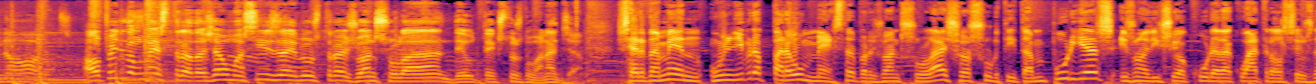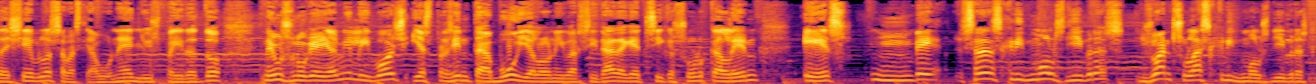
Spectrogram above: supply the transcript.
El fill del mestre de Jaume Sisa il·lustra Joan Solà, 10 textos d'homenatge. Certament, un llibre per a un mestre, per Joan Solà. Això ha sortit a Empúries, és una edició a cura de quatre als seus deixebles, Sebastià Bonet, Lluís Pairató, Neus Noguer i Emili Boix, i es presenta avui a la universitat, aquest sí que surt calent. És, bé, s'han escrit molts llibres, Joan Solà ha escrit molts llibres,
